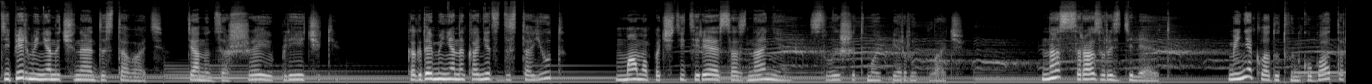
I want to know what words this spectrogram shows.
Теперь меня начинают доставать, тянут за шею, плечики. Когда меня наконец достают, Мама, почти теряя сознание, слышит мой первый плач. Нас сразу разделяют. Меня кладут в инкубатор,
